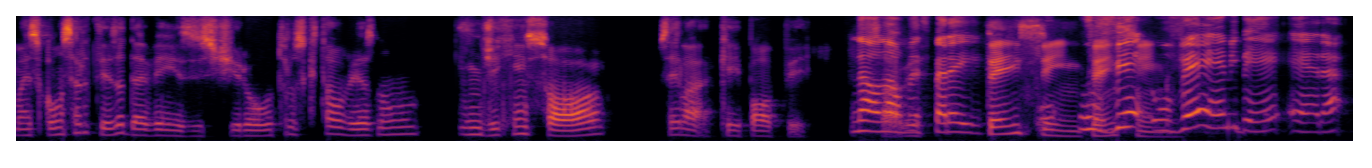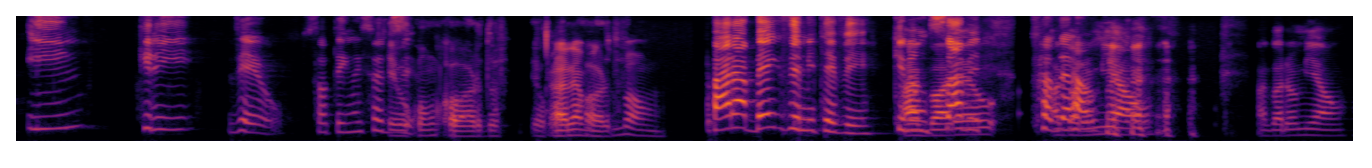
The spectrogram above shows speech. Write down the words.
mas com certeza devem existir outros que talvez não indiquem só, sei lá, K-pop. Não, não, Sabe? mas peraí. Tem sim, o, o tem V- sim. o VMB era incrível. Só tenho isso a Eu dizer. concordo, eu Era concordo. muito bom. Parabéns, MTV, que não agora sabe é o, fazer agora é o algo. miau. Agora é o miau.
